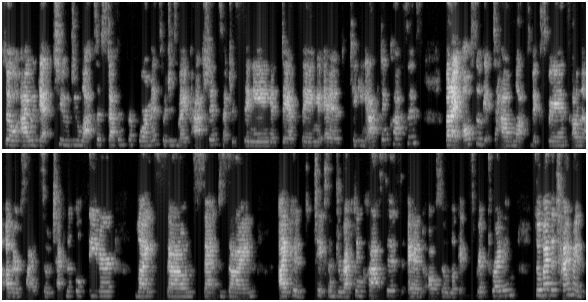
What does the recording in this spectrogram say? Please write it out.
So, I would get to do lots of stuff in performance, which is my passion, such as singing and dancing and taking acting classes. But I also get to have lots of experience on the other side. So, technical theater, lights, sound, set design. I could take some directing classes and also look at script writing. So by the time I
